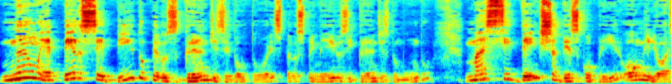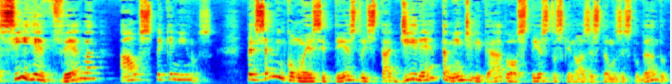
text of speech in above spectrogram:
não é percebido pelos grandes e doutores, pelos primeiros e grandes do mundo, mas se deixa descobrir, ou melhor, se revela aos pequeninos. Percebem como esse texto está diretamente ligado aos textos que nós estamos estudando?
